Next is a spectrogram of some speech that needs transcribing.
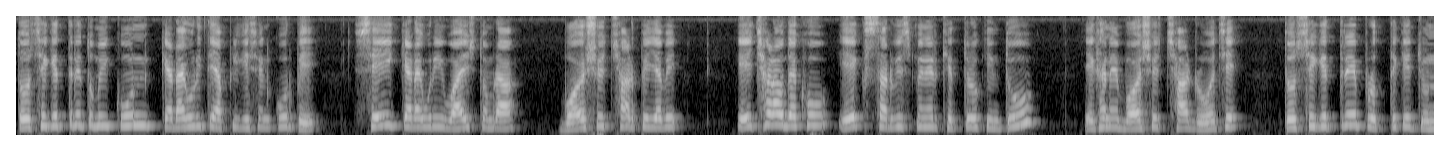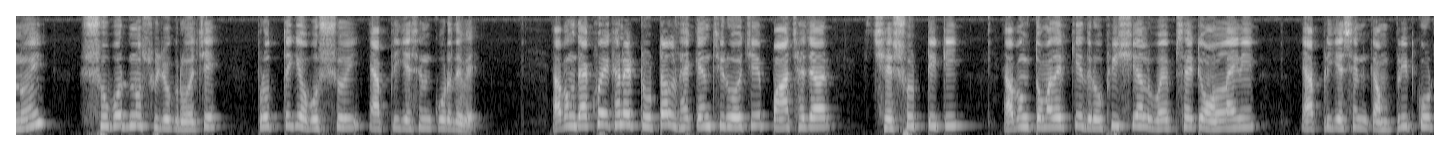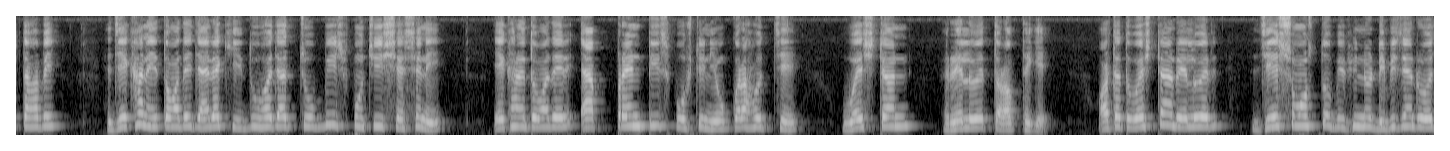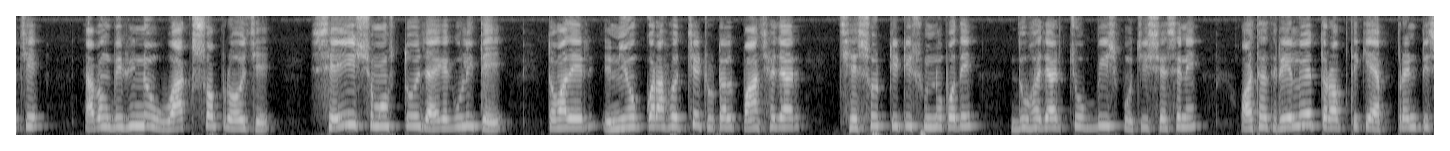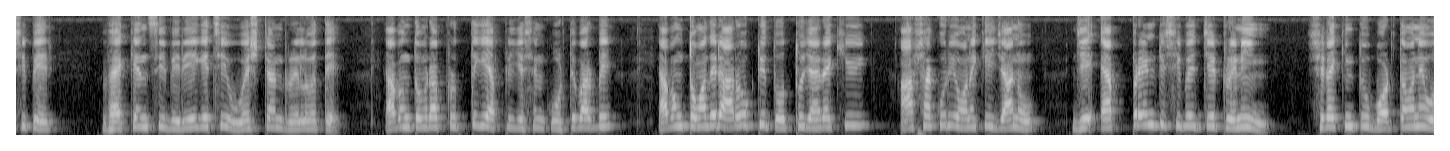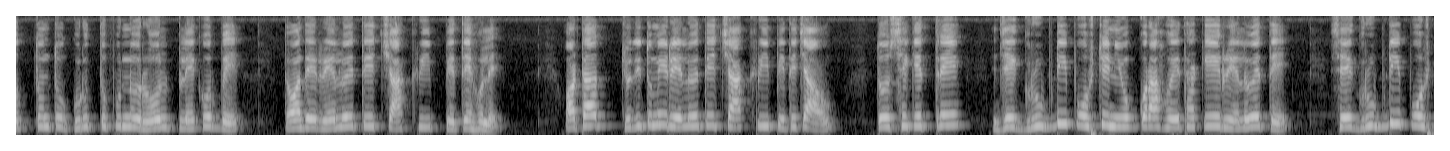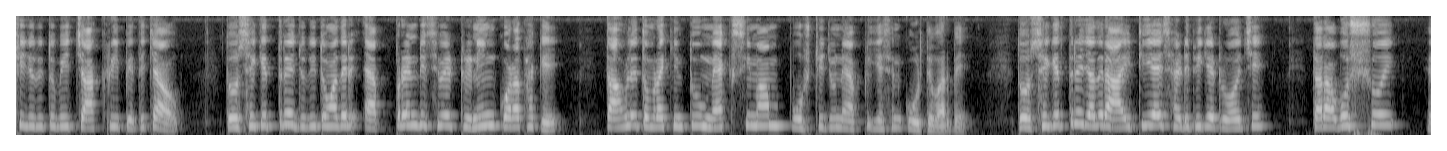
তো সেক্ষেত্রে তুমি কোন ক্যাটাগরিতে অ্যাপ্লিকেশন করবে, সেই ক্যাটাগরি ওয়াইজ তোমরা বয়সের ছাড় পেয়ে যাবে। এছাড়াও দেখো এক্স সার্ভিসম্যানের ক্ষেত্রেও কিন্তু এখানে বয়সের ছাড় রয়েছে। তো সেক্ষেত্রে প্রত্যেকের জন্যই সুবর্ণ সুযোগ রয়েছে। প্রত্যেকে অবশ্যই অ্যাপ্লিকেশন করে দেবে। এবং দেখো এখানে টোটাল ভ্যাকেন্সি রয়েছে পাঁচ হাজার ছেষট্টিটি। এবং তোমাদেরকে এদের অফিসিয়াল ওয়েবসাইটে অনলাইনে অ্যাপ্লিকেশন কমপ্লিট করতে হবে। যেখানে তোমাদের জানি রাখি দু হাজার চব্বিশ পঁচিশ সেশনে এখানে তোমাদের অ্যাপ্রেন্টিস পোস্টে নিয়োগ করা হচ্ছে ওয়েস্টার্ন রেলওয়ের তরফ থেকে। অর্থাৎ ওয়েস্টার্ন রেলওয়ের যে সমস্ত বিভিন্ন ডিভিশন রয়েছে এবং বিভিন্ন ওয়ার্কশপ রয়েছে, সেই সমস্ত জায়গাগুলিতে তোমাদের নিয়োগ করা হচ্ছে টোটাল পাঁচ হাজার ছেষট্টিটি শূন্যপদে দু হাজার চব্বিশ পঁচিশ সেশনে অর্থাৎ রেলওয়ের তরফ থেকে অ্যাপ্রেন্টিসিপের ভ্যাকেন্সি বেরিয়ে গেছে ওয়েস্টার্ন রেলওয়েতে এবং তোমরা প্রত্যেকে অ্যাপ্লিকেশন করতে পারবে। এবং তোমাদের আরও একটি তথ্য জানা রাখি, আশা করি অনেকেই জানো যে অ্যাপ্রেন্টিসিপের যে ট্রেনিং সেটা কিন্তু বর্তমানে অত্যন্ত গুরুত্বপূর্ণ রোল প্লে করবে তোমাদের রেলওয়েতে চাকরি পেতে হলে। অর্থাৎ যদি তুমি রেলওয়েতে চাকরি পেতে চাও, তো সেক্ষেত্রে যে গ্রুপ ডি পোস্টে নিয়োগ করা হয়ে থাকে রেলওয়েতে সে গ্রুপ ডি পোস্টে যদি তুমি চাকরি পেতে চাও, তো সেক্ষেত্রে যদি তোমাদের অ্যাপ্রেন্টিসিপের ট্রেনিং করা থাকে, তাহলে তোমরা কিন্তু ম্যাক্সিমাম পোস্টের জন্য অ্যাপ্লিকেশন করতে পারবে। তো সেক্ষেত্রে যাদের আইটিআই সার্টিফিকেট রয়েছে, তারা অবশ্যই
